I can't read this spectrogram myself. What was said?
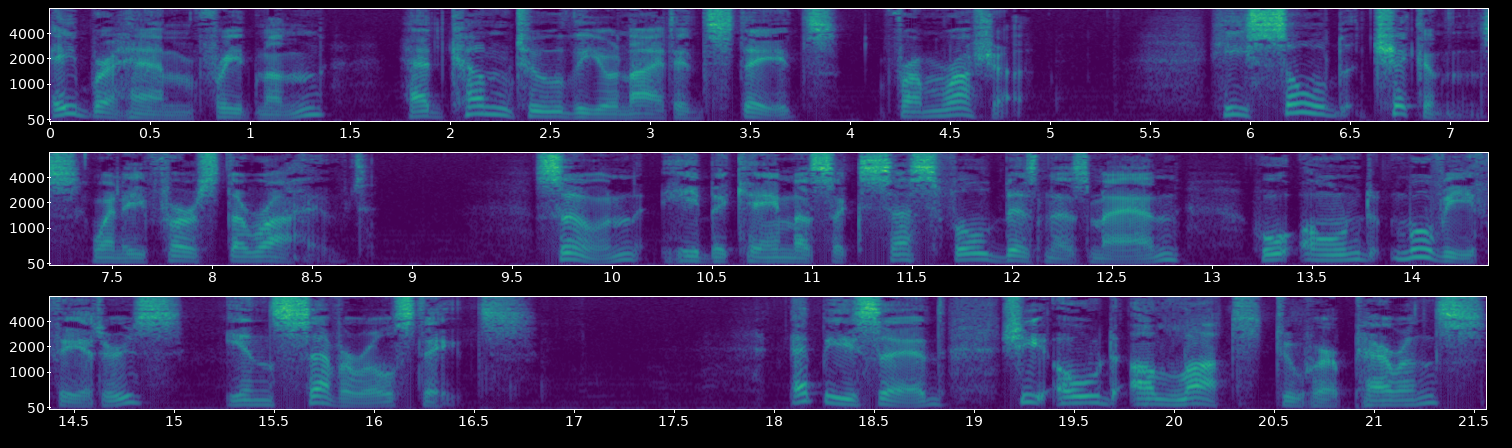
Abraham Friedman, had come to the United States from Russia. He sold chickens when he first arrived. Soon he became a successful businessman who owned movie theaters in several states. Eppie said she owed a lot to her parents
